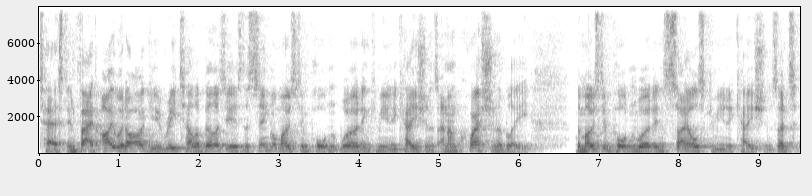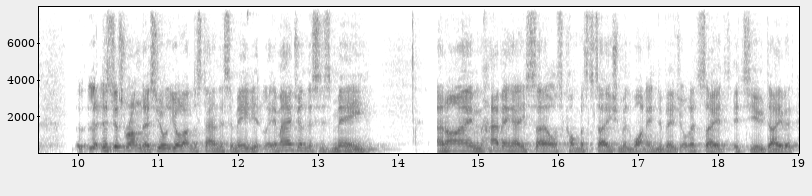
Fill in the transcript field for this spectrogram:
test. In fact, I would argue retellability is the single most important word in communications and unquestionably the most important word in sales communications. That's Let's just run this. You'll, you'll understand this immediately. Imagine this is me and I'm having a sales conversation with one individual. Let's say it's, it's you, David.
